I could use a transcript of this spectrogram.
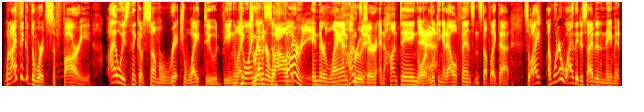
When I think of the word safari, I always think of some rich white dude being like Going driven around in their Land hunting. Cruiser and hunting or Yeah. looking at elephants and stuff like that. So I, I wonder why they decided to name it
